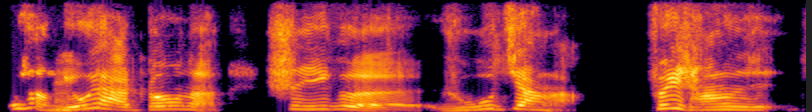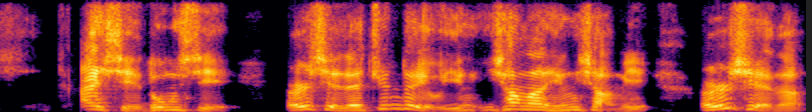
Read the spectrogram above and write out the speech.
我想刘亚洲呢是一个儒将啊，非常爱写东西，而且在军队有影相当影响力，而且呢，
